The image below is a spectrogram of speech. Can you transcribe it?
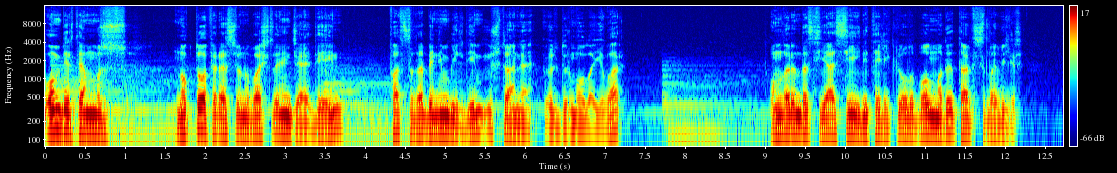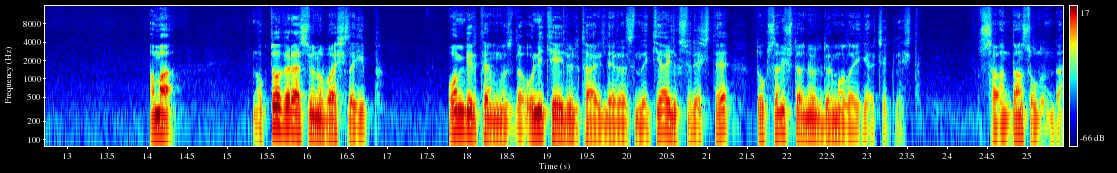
11 Temmuz nokta operasyonu başlayınca değin Fatsa'da benim bildiğim 3 tane öldürme olayı var. Onların da siyasi nitelikli olup olmadığı tartışılabilir. Ama nokta operasyonu başlayıp 11 Temmuz'da 12 Eylül tarihleri arasındaki aylık süreçte 93 tane öldürme olayı gerçekleşti. Sağından solundan.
